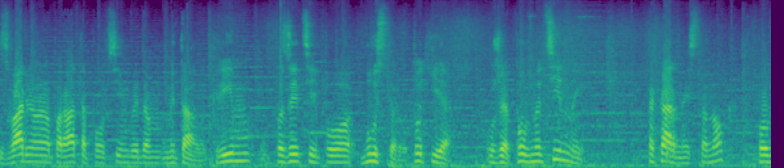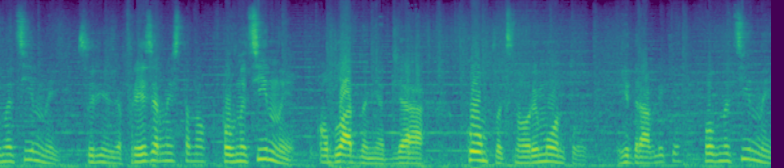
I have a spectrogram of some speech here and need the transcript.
зварювального апарата по всім видам металу, крім позицій по бустеру, тут є уже повноцінний токарний станок, повноцінний сверлильно-фрезерний станок, повноцінне обладнання для комплексного ремонту гідравліки, повноцінний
